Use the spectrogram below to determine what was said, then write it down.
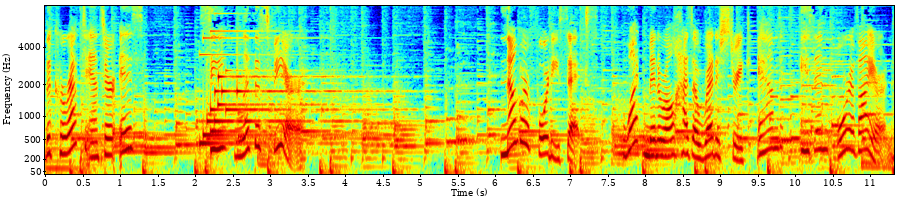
The correct answer is C. Lithosphere. Number 46. What mineral has a reddish streak and is an ore of iron?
